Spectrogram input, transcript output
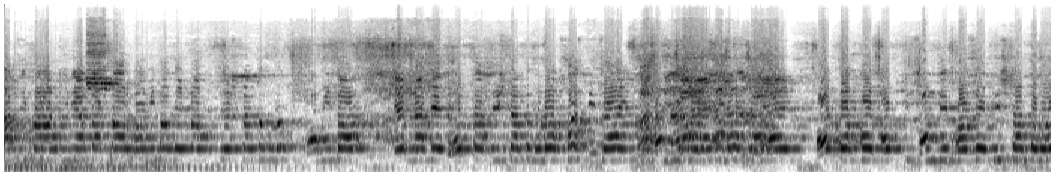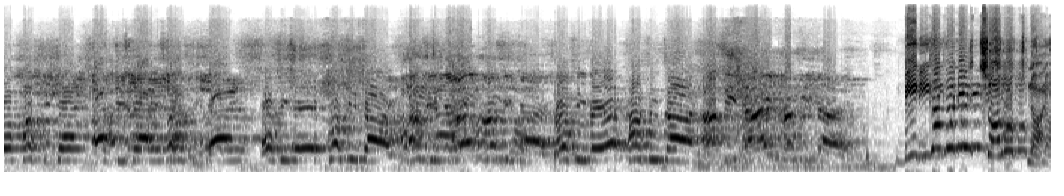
আর্থিকর দুনিয়া ডাক্তার মমিতাদের নাম দৃষ্টান্তমূলক মমিতা দেবনাথের হত্যা দৃষ্টান্তমূলক শাস্তি চাই। শাস্তি চাই অধ্যক্ষ সন্দীপ ঘোষের দৃষ্টান্তমূলক শাস্তি চাই। শাস্তি চাই শাস্তি চাই। দোষীদের ফাঁসি চাই। ফাঁসি চাই ফাঁসি চাই। দোষীদের ফাঁসি চাই। ফাঁসি চাই ফাঁসি চাই। বিজ্ঞাপনের চমক নয়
